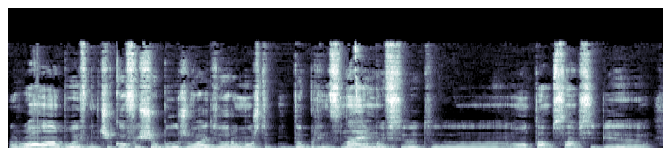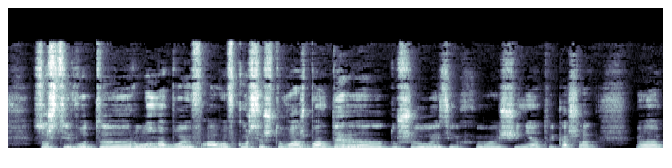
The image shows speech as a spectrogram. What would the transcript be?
Руан Обоев, Мельчаков еще был живодером, можете, да блин, знаем мы все это, он там сам себе... Слушайте, вот э, Рулон Обоев, а вы в курсе, что ваш Бандера душил этих э, щенят и кошат, э,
